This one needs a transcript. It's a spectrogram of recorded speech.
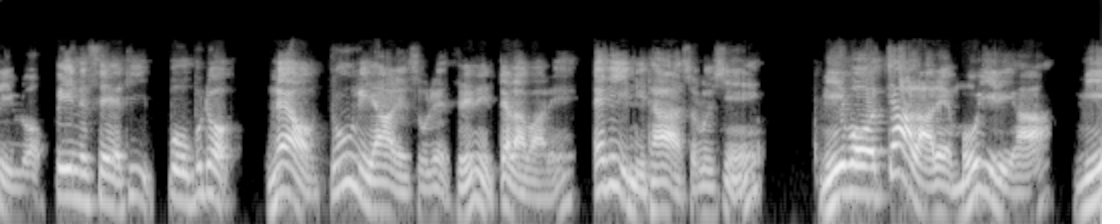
နေပြီးတော့ပေ20အထိပို့ပြီးတော့နဲ့အောင်တူးနေရတယ်ဆိုတဲ့သတင်းတွေတက်လာပါတယ်အဲ့ဒီအနေထားဆိုလို့ရှိရင်မြေပေါ်ကျလာတဲ့မိုးရေတွေဟာမြေ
